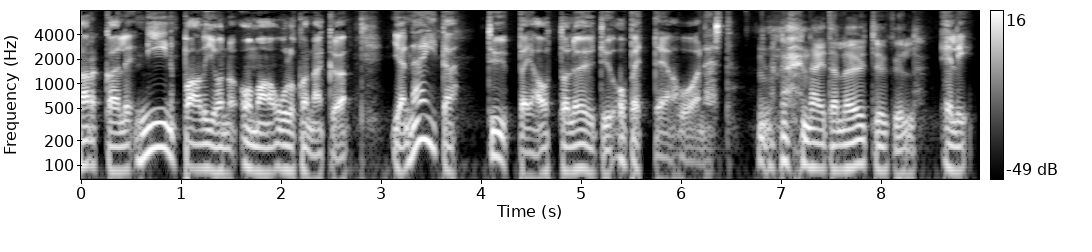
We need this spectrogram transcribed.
tarkkaile niin paljon omaa ulkonäköä. Ja näitä tyyppejä Otto löytyy opettajahuoneesta. Näitä löytyy kyllä. Eli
